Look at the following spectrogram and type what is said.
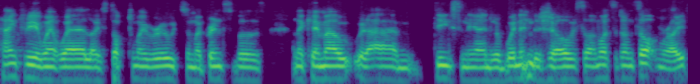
thankfully, it went well. I stuck to my roots and my principles, and I came out with um decently. I ended up winning the show, so I must have done something right.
